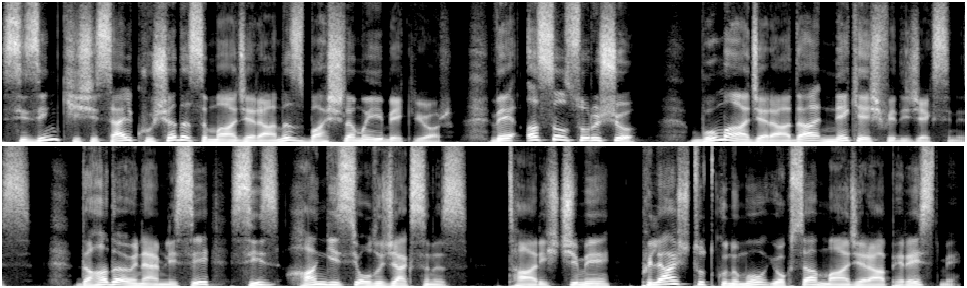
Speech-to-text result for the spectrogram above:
sizin kişisel Kuşadası maceranız başlamayı bekliyor. Ve asıl soru şu, bu macerada ne keşfedeceksiniz? Daha da önemlisi siz hangisi olacaksınız? Tarihçi mi, plaj tutkunu mu yoksa macera perest mi?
